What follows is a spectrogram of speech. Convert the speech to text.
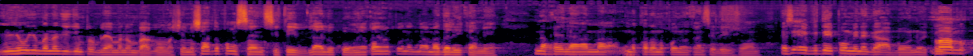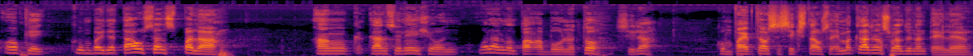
Yun yung, yung ba nagiging problema ng bagong machine? Masyado pong sensitive, lalo po ngayon. Kaya po nagmamadali kami na kailangan ma- magkaroon po ng cancellation. Kasi everyday po may nag-aabono. Ma'am, okay, kung by the thousands pala ang cancellation, wala naman pang abono to sila. Kung 5,000, 6,000, eh magkano ang sweldo ng teller?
